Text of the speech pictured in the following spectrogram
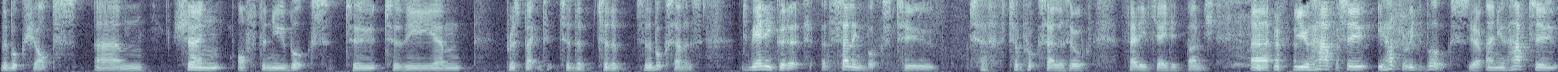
the bookshops, um, showing off the new books to to the um, prospect to the to the to the booksellers. To be any good at, at selling books to to, to booksellers who are a fairly jaded bunch, uh, you have to you have to read the books, Yep. and you have to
